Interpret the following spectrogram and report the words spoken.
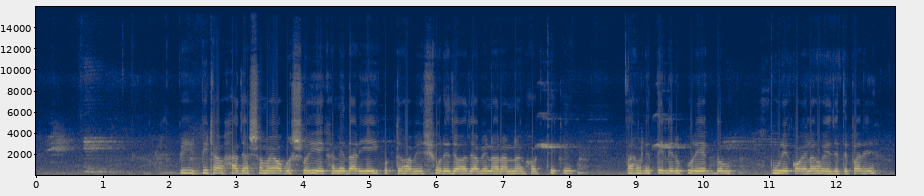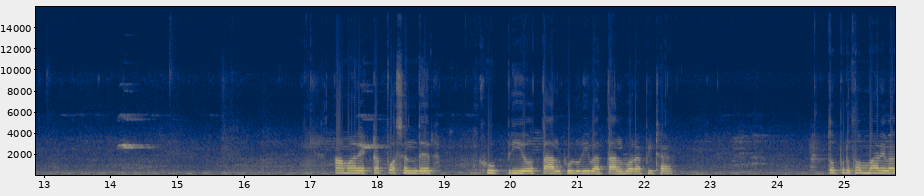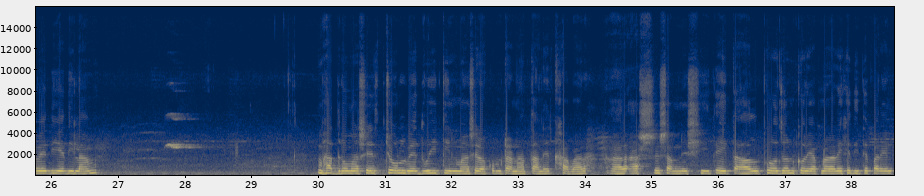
পিঠা ভাজার সময় অবশ্যই এখানে দাঁড়িয়েই করতে হবে। সরে যাওয়া যাবে না রান্নাঘর থেকে। তাহলে তেলের উপরে একদম পুড়ে কয়লা হয়ে যেতে পারে। আমার একটা পছন্দের খুব প্রিয় তাল ফুলুরি বা তাল বড়া পিঠা। তো প্রথমবার এভাবে দিয়ে দিলাম। ভাদ্র মাসে চলবে দুই, তিন মাস এরকম টানা তালের খাবার। আর আসছে সামনে শীত, এই তাল ফ্রোজন করে আপনারা রেখে দিতে পারেন।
